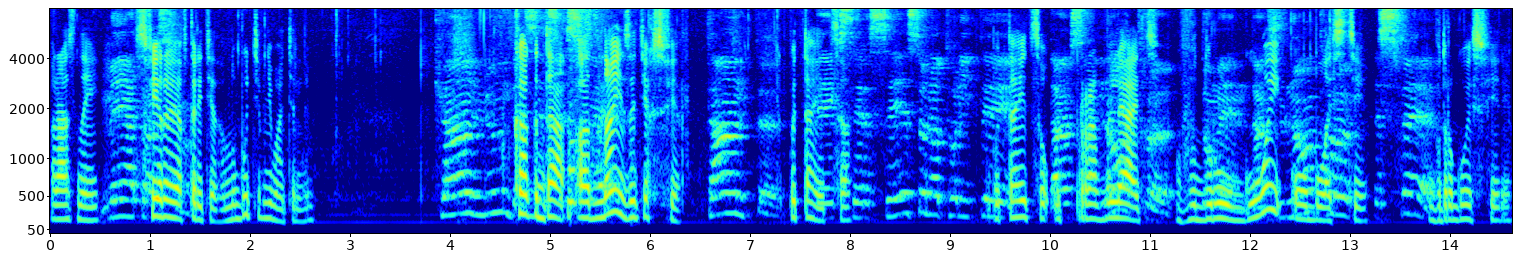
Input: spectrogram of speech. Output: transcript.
разные сферы авторитета. Но будьте внимательны. Когда одна из этих сфер пытается, пытается управлять в другой области, в другой сфере,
